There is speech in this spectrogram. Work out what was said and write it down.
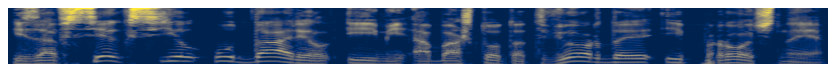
и изо всех сил ударил ими обо что-то твердое и прочное.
